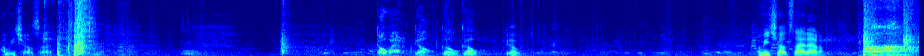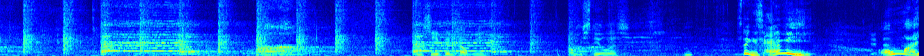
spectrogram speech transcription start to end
I'll meet you outside. Go, Adam, go, go, go, go. I'll meet you outside, Adam. Let me see if they can help me help me steal this. This thing's heavy. Oh my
